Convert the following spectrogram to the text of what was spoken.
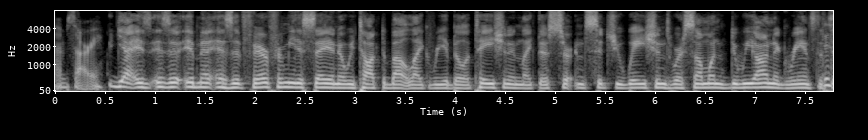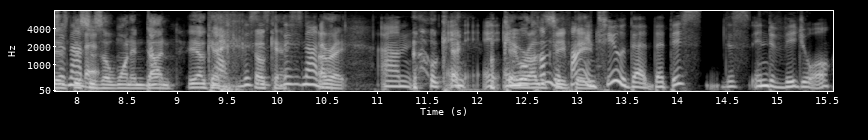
I'm sorry. Yeah, is is it is it fair for me to say? I know we talked about like rehabilitation and like there's certain situations where someone do we are in agreement that this, this, is, this is, a one and done. No, yeah, okay. No, this okay. is this is not all right. Um, okay. And, and, okay, and we'll come to find page. too that that this this individual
